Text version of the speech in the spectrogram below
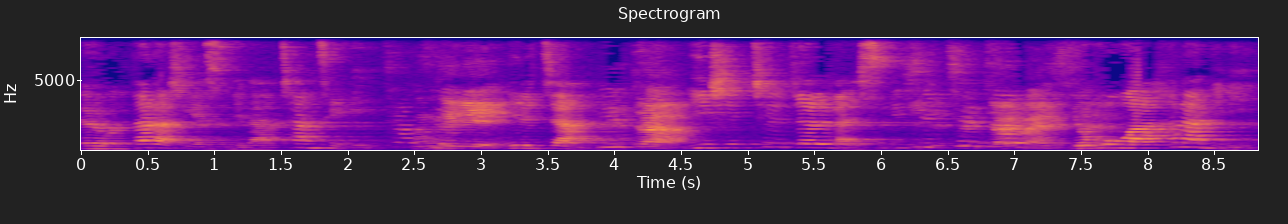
여러분 따라하시겠습니다. 창세기 창세기 1장 1장 27절 말씀. 27절 말씀. 여호와 하나님이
